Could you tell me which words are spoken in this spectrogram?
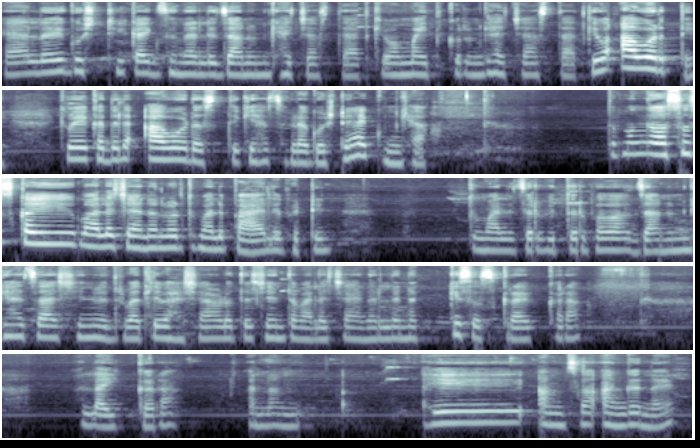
ह्या लय गोष्टी काही जणाला जाणून घ्यायच्या असतात किंवा माहीत करून घ्यायच्या असतात किंवा आवडते किंवा एखाद्याला आवड असते की ह्या सगळ्या गोष्टी ऐकून घ्या. तर मग असंच काही मला चॅनलवर तुम्हाला पाहायला भेटेल. तुम्हाला जर विदर्भ जाणून घ्यायचा असेल विदर्भातली भाषा आवडत असेल तर मला चॅनलला नक्की सबस्क्राईब करा. लाईक करा. आणि हे आमचं अंगण आहे.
